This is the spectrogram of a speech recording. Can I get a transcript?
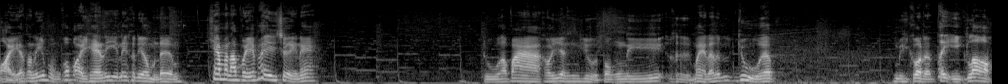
ปล่อยครับตอนนี้ผมก็ปล่อยแครี่เล่นคนเดียวเหมือนเดิม แค่มารับเวฟให้เฉยๆนะดูครับว่าเขายังอยู่ตรงนี้หรือไม่แล้วอยู่ครับ มีกดอันติอีกรอบ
